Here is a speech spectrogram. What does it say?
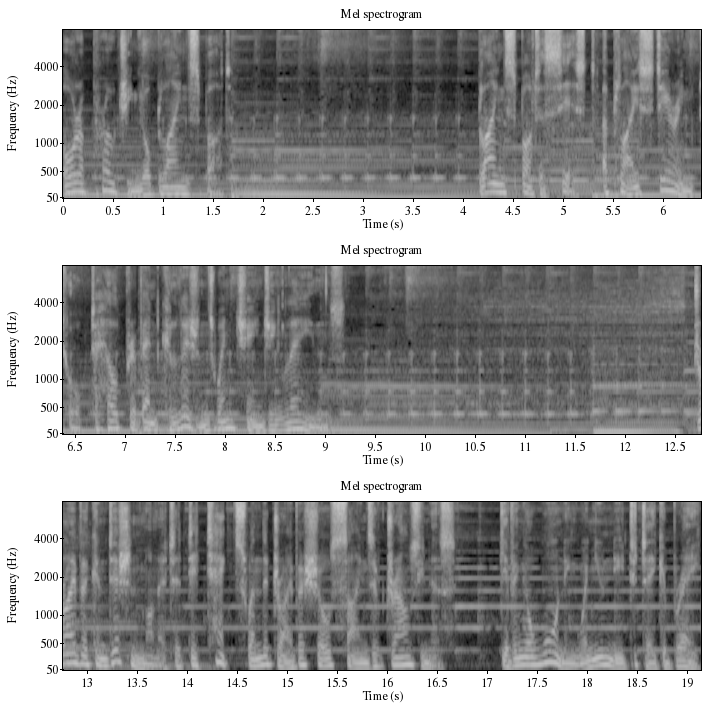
or approaching your blind spot. Blind Spot Assist applies steering torque to help prevent collisions when changing lanes. Driver Condition Monitor detects when the driver shows signs of drowsiness, giving a warning when you need to take a break.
